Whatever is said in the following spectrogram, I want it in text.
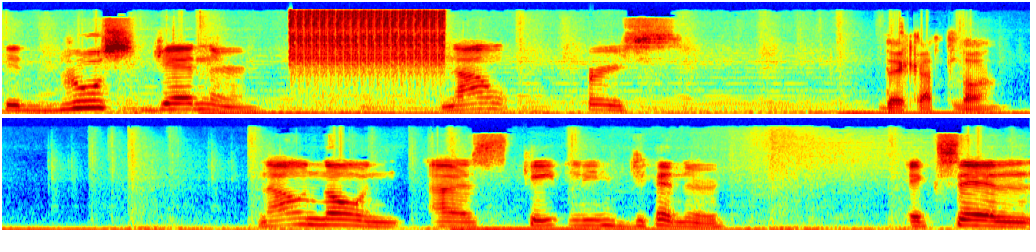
did Bruce Jenner, now first, Decathlon. now known as Caitlyn Jenner, excel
